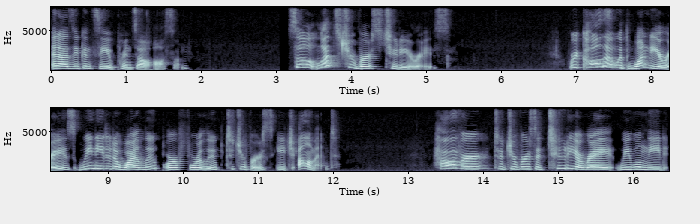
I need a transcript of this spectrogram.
And as you can see, it prints out awesome. So let's traverse 2D arrays. Recall that with 1D arrays, we needed a while loop or a for loop to traverse each element. However, to traverse a 2D array, we will need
